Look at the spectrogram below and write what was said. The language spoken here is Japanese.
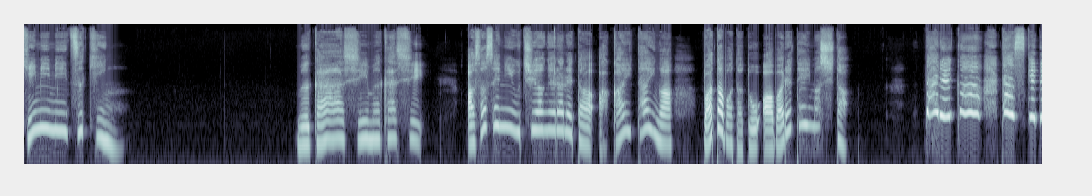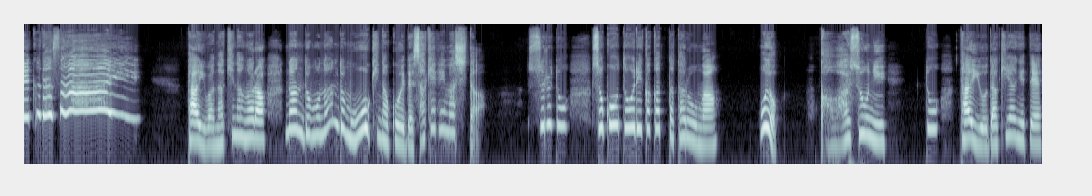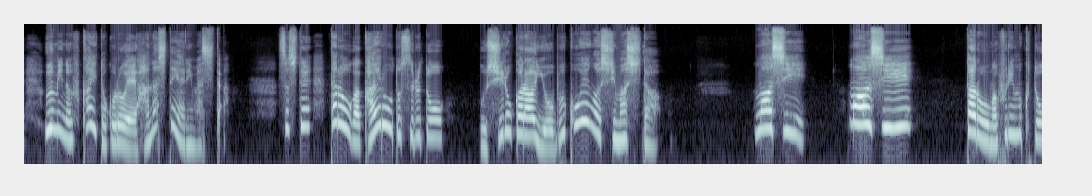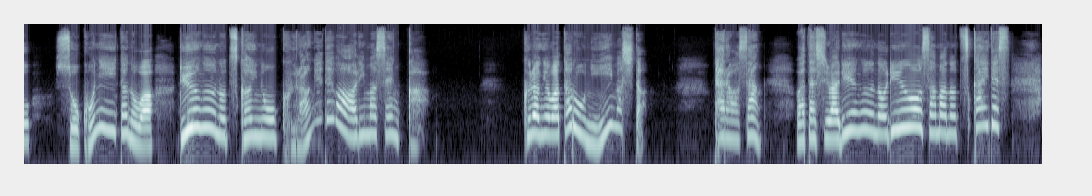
き耳頭巾むかしむかし、浅瀬に打ち上げられた赤い鯛がバタバタと暴れていました。誰か、助けてください鯛は泣きながら何度も何度も大きな声で叫びました。すると、そこを通りかかった太郎が、およ、かわいそうに、と鯛を抱き上げて海の深いところへ離してやりました。そして太郎が帰ろうとすると、後ろから呼ぶ声がしました。もし、もし、太郎が振り向くと、そこにいたのは、竜宮の使いのクラゲではありませんか。クラゲは太郎に言いました。太郎さん、私は竜宮の竜王様の使いです。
